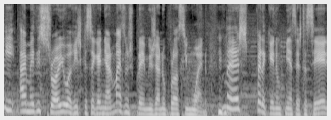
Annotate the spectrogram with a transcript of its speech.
e I May Destroy You arrisca-se a ganhar mais uns prémios já no próximo ano. Mas, para quem não conhece esta série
